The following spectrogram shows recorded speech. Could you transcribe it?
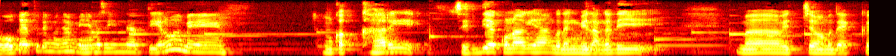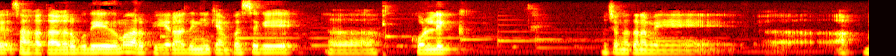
ඕක ඇතුළේ මච මෙහම සින්න තියෙනවා. මේ මොකක් හරි සිද්ධියක් වුණා කියහන් ගොදැන් මේ ළඟදී වෙච්ච මම දැක්ක සහ කතා කරපු දේතම අර පේරාදනී කැම්පස්සගේ කොල්ලෙක් මචන් අතන මේ අක්බ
